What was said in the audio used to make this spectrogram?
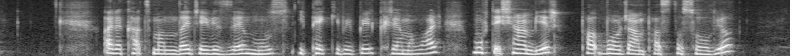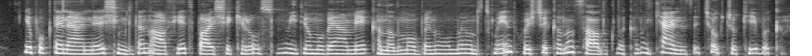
Ara katmanında ceviz ve muz, ipek gibi bir krema var. Muhteşem bir borcam pastası oluyor. Yapıp deneyenlere şimdiden afiyet bay şeker olsun. Videomu beğenmeyi, kanalıma abone olmayı unutmayın. Hoşçakalın, sağlıkla kalın. Kendinize çok çok iyi bakın.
